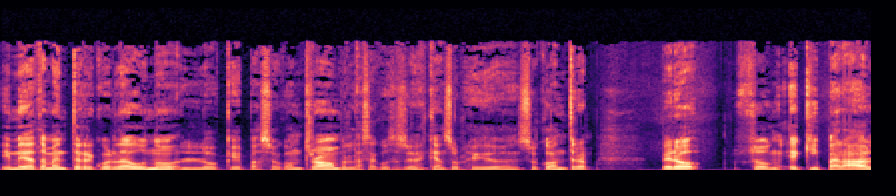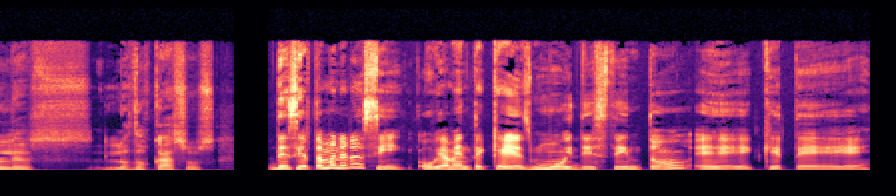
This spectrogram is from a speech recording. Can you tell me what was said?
inmediatamente recuerda uno lo que pasó con Trump, las acusaciones que han surgido en su contra, pero ¿son equiparables los dos casos? De cierta manera sí, obviamente que es muy distinto eh, que te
